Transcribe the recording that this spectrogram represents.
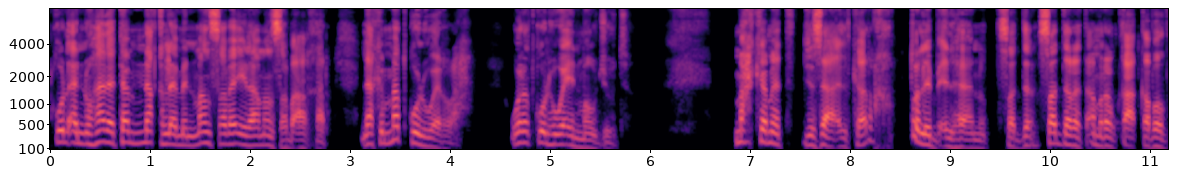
تقول أنه هذا تم نقله من منصب إلى منصب آخر لكن ما تقول وين راح ولا تقول هو وين موجود. محكمة جزاء الكرخ طلب إلها أن تصدر صدرت أمر إلقاء قبض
